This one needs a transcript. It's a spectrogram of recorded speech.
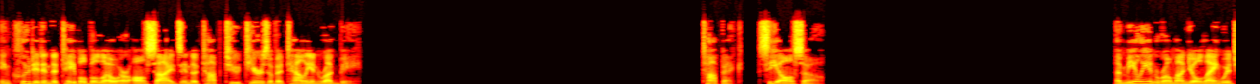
Included in the table below are all sides in the top two tiers of Italian rugby. See also. Emilian-Romagnol language.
